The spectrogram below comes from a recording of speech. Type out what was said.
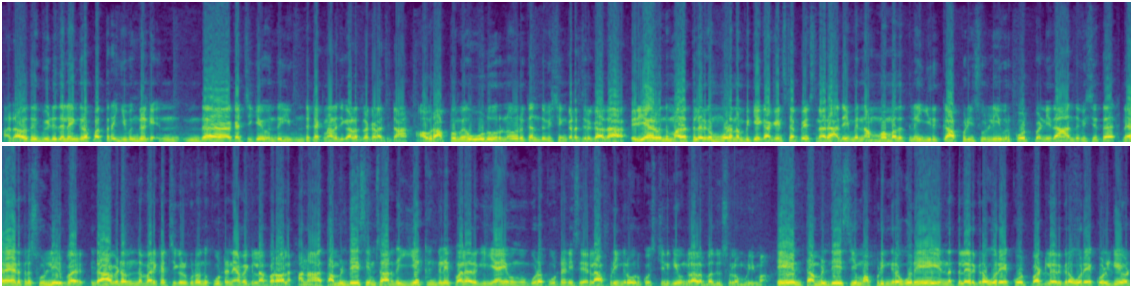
அதாவது விடுதலைங்கிற பத்திரம் இவங்களுக்கு இந்த- இந்த கட்சிக்கே வந்து இந்த டெக்னாலஜி காலத்துல கிடைச்சிட்டான் அவர் அப்பவுமே ஊடுருனவருக்கு அந்த விஷயம் கிடைச்சிருக்காதா? பெரியார் வந்து மதத்துல இருக்க மூட நம்பிக்கைக்கு அகைன்ஸ்டா பேசினாரு. அதே மாதிரி நம்ம மதத்திலயும் இருக்கு அப்படின்னு சொல்லி இவர் கோட் பண்ணி தான் அந்த விஷயத்த நிறைய இடத்துல சொல்லியிருப்பாரு. திராவிடம் இந்த மாதிரி கட்சிகள் கூட வந்து கூட்டணி அமைக்கலாம் பரவாயில்ல. ஆனா தமிழ் தேசியம் சார்ந்த இயக்கங்களே பலருக்கு ஏன் இவங்க கூட கூட்டணி சேரல அப்படிங்கிற ஒரு கொஸ்டினுக்கு இவங்களால பதில் சொல்ல முடியுமா? சேம் தமிழ் தேசியம் அப்படிங்கிற ஒரே எண்ணத்துல இருக்கிற ஒரே கோட்பாட்டில் இருக்கிற ஒரே கொள்கையோட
